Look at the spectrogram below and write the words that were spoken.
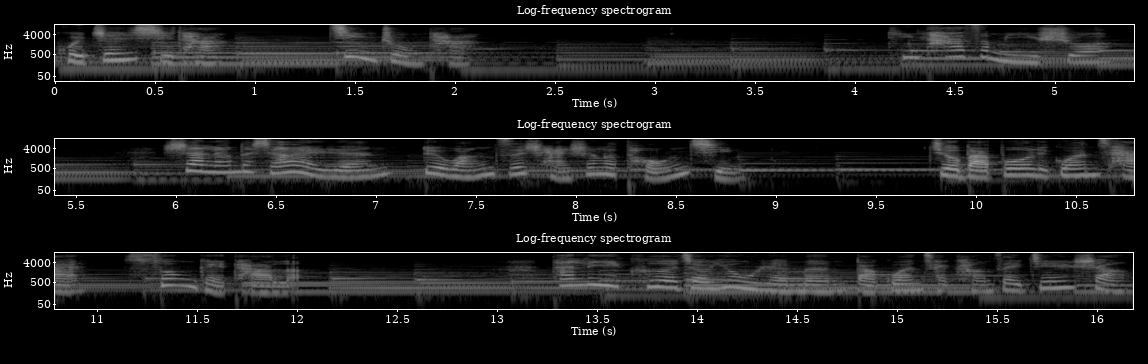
会珍惜她，敬重她。”听他这么一说，善良的小矮人对王子产生了同情，就把玻璃棺材送给他了。他立刻叫佣人们把棺材扛在肩上，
